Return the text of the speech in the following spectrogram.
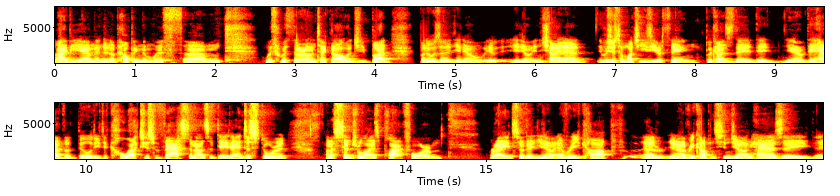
IBM ended up helping them with. Um, with with their own technology but but it was a you know it, you know in china it was just a much easier thing because they they you know they have the ability to collect just vast amounts of data and to store it on a centralized platform right? So that you know every cop, every, you know every cop in Xinjiang has a, a,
